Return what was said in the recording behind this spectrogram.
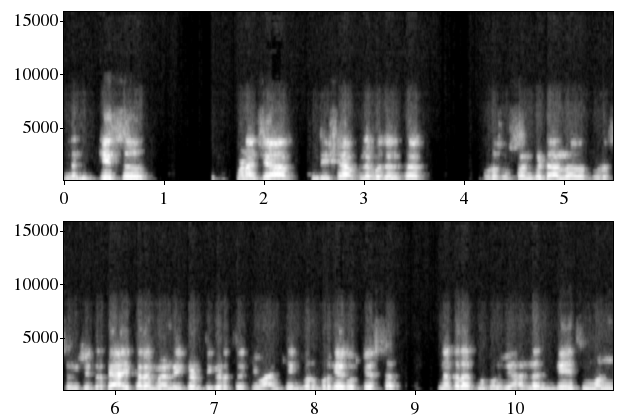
लगेच मनाच्या दिशा आपल्या बदलतात. थोडस संकट आलं थोडस विचित्र काय ऐकायला मिळालं इकड तिकडचं किंवा आणखी भरपूर काही गोष्टी असतात. नकारात्मक ऊर्जा लगेच मन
